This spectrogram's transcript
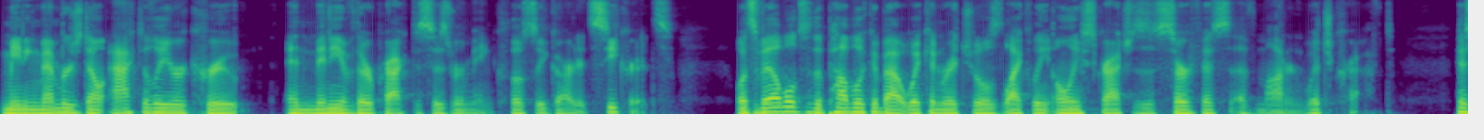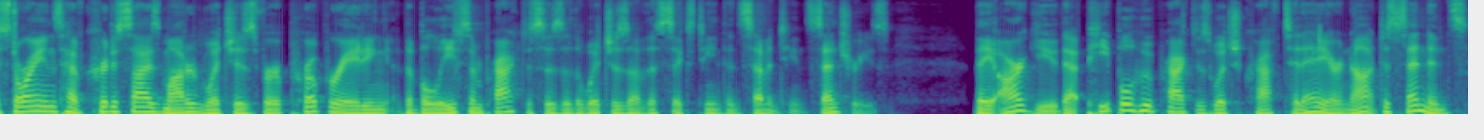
meaning members don't actively recruit and many of their practices remain closely guarded secrets. What's available to the public about Wiccan rituals likely only scratches the surface of modern witchcraft. Historians have criticized modern witches for appropriating the beliefs and practices of the witches of the 16th and 17th centuries. They argue that people who practice witchcraft today are not descendants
